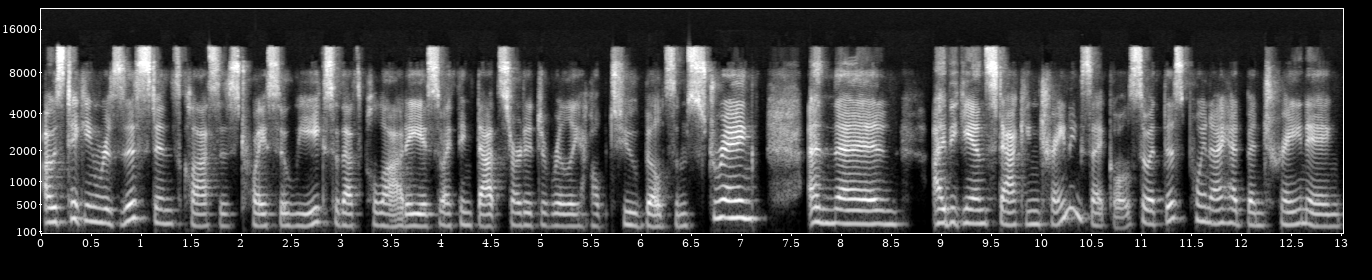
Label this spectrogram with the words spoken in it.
I was taking resistance classes twice a week. So that's Pilates. So I think that started to really help to build some strength. And then I began stacking training cycles. So at this point, I had been training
